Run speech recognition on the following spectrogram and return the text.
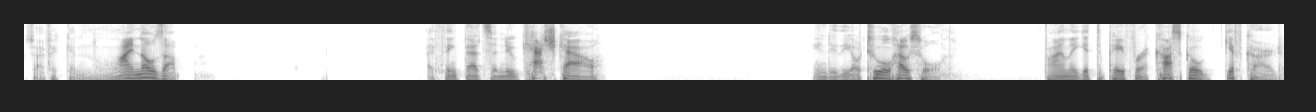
So if I can line those up, I think that's a new cash cow into the O'Toole household. Finally get to pay for a Costco gift card.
